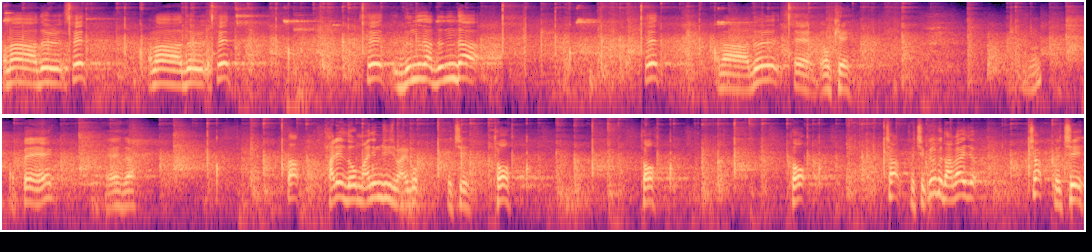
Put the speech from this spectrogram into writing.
하나 둘 셋. 하나 둘 셋. 셋. 늦는다 늦는다. 셋. 하나 둘 셋. 오케이. 응? 아, 백. 네, 자. 딱 다리 너무 많이 움직이지 말고. 그렇지. 더. 더. 더. 착. 그렇지. 끌고 나가야죠. 착. 그렇지.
